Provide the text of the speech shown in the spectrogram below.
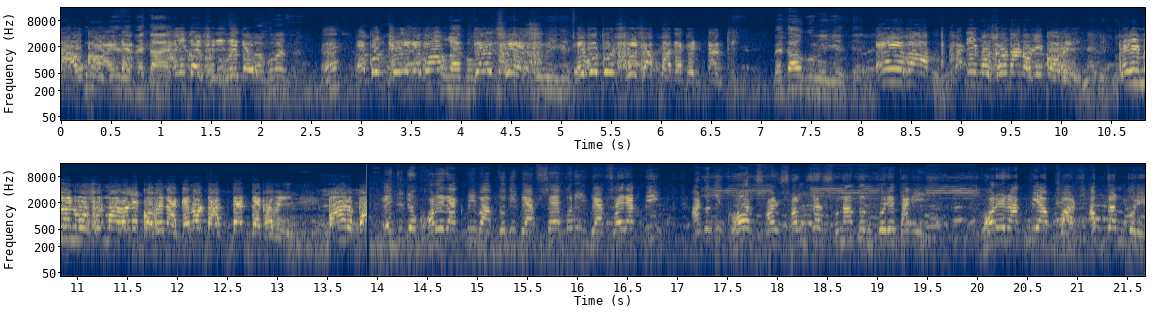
লাউ খাওয়ায় না। দিয়ে দেবে তাই। খালি কয় ফ্রিজে দাও। হ্যাঁ? এখন চলে যাব তেল শেষ। এ বোতল শেষ আব্বা দেখেন টাঙ্কি। বেতাও কমে গেছে। এ বাপ খাঁটি মুসলমান হলি কবে? মুসলমান হলি কবে না? কেন ডাক্তার দেখাবে? বারবার এই দুটো ঘরে রাখবি বাপ। যদি ব্যবসা করিস ব্যবসায় রাখবি আর যদি ঘর সংসার সনাতন করে থাকিস ঘরে রাখবি আব্বা সাবধান করে।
